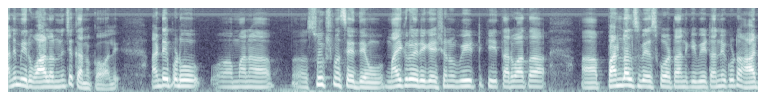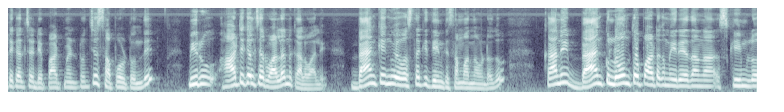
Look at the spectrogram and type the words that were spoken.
అని మీరు వాళ్ళ నుంచి కనుక్కోవాలి. అంటే ఇప్పుడు మన సూక్ష్మ సేద్యం మైక్రో ఇరిగేషన్ వీటికి తర్వాత పండల్స్ వేసుకోవడానికి వీటన్ని కూడా హార్టికల్చర్ డిపార్ట్మెంట్ నుంచి సపోర్ట్ ఉంది. మీరు హార్టికల్చర్ వాళ్ళని కలవాలి. బ్యాంకింగ్ వ్యవస్థకి దీనికి సంబంధం ఉండదు. కానీ బ్యాంకు లోన్తో పాటుగా మీరు ఏదైనా స్కీమ్లో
